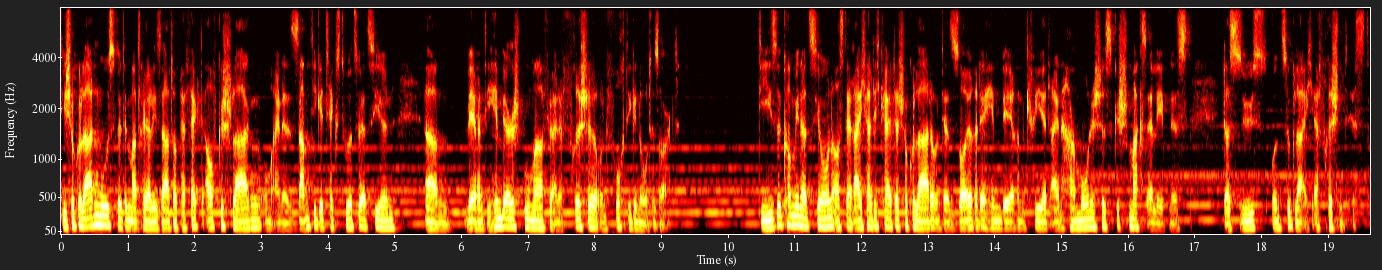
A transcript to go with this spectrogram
Die Schokoladenmus wird im Materialisator perfekt aufgeschlagen, um eine samtige Textur zu erzielen, ähm, während die Himbeere-Spuma für eine frische und fruchtige Note sorgt. Diese Kombination aus der Reichhaltigkeit der Schokolade und der Säure der Himbeeren kreiert ein harmonisches Geschmackserlebnis, das süß und zugleich erfrischend ist.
